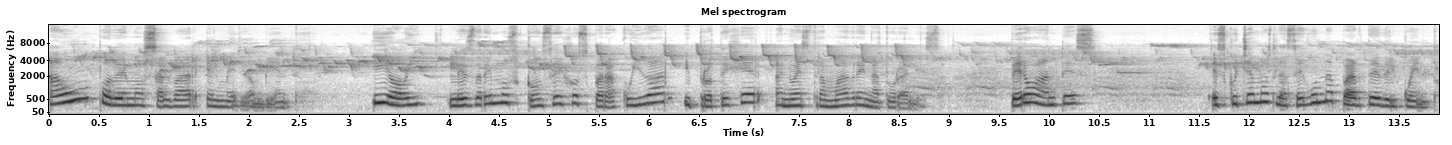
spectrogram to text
Aún podemos salvar el medio ambiente y hoy les daremos consejos para cuidar y proteger a nuestra madre naturaleza. Pero antes, escuchemos la segunda parte del cuento,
